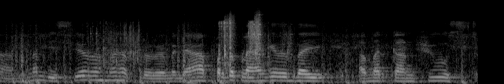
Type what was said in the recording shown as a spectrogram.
അണ്ണൻ വിഷയം എന്ന് അത്രേ ഞാൻ അപ്പുറത്തെ പ്ലാൻ ചെയ്ത് എന്തായി അമ്മ കൺഫ്യൂസ്ഡ്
